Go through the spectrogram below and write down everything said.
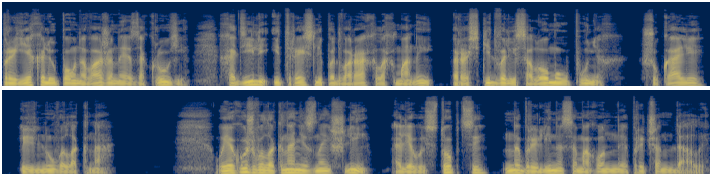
Прыехалі ў паўнаважаныя закругі, хадзілі і трэслі па дварах лахманы, раскідвалі салому ў пунях, шукалі ільну валакна. У яго ж валакна не знайшлі, але выстопцы набрылі на самагонныя прычандалы,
